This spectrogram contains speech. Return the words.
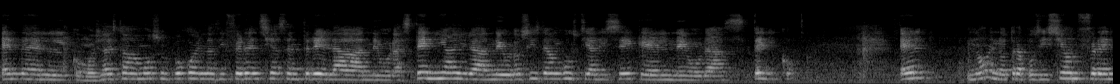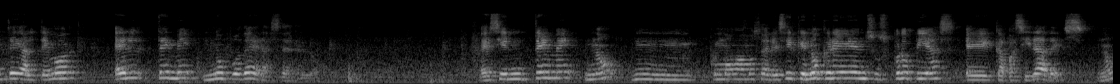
en el, como ya estábamos un poco en las diferencias entre la neurastenia y la neurosis de angustia, dice que el neurasténico, él, ¿no? en otra posición frente al temor, él teme no poder hacerlo. Es decir, teme, ¿no? Mm, ¿Cómo vamos a decir? Que no cree en sus propias eh, capacidades, ¿no?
